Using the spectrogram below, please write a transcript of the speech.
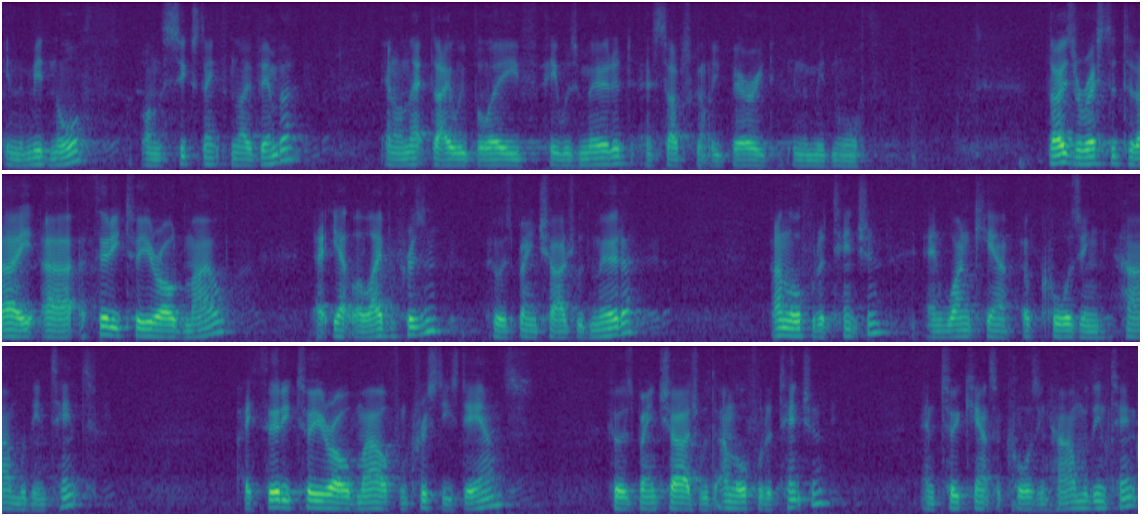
in the mid-north on the 16th of November and on that day we believe he was murdered and subsequently buried in the mid-north. Those arrested today are a 32-year-old male at Yatala Labour Prison who has been charged with murder, unlawful detention and one count of causing harm with intent, a 32-year-old male from Christie's Downs who has been charged with unlawful detention and two counts of causing harm with intent.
